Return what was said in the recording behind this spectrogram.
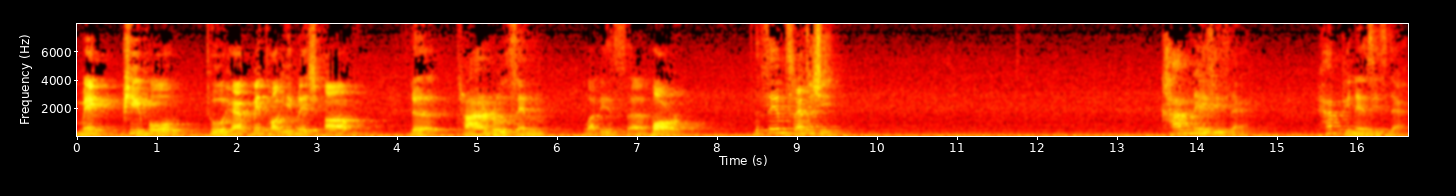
Make people to have mental image of the translucent what is uh, ball. The same strategy. Calmness is there. Happiness is there.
